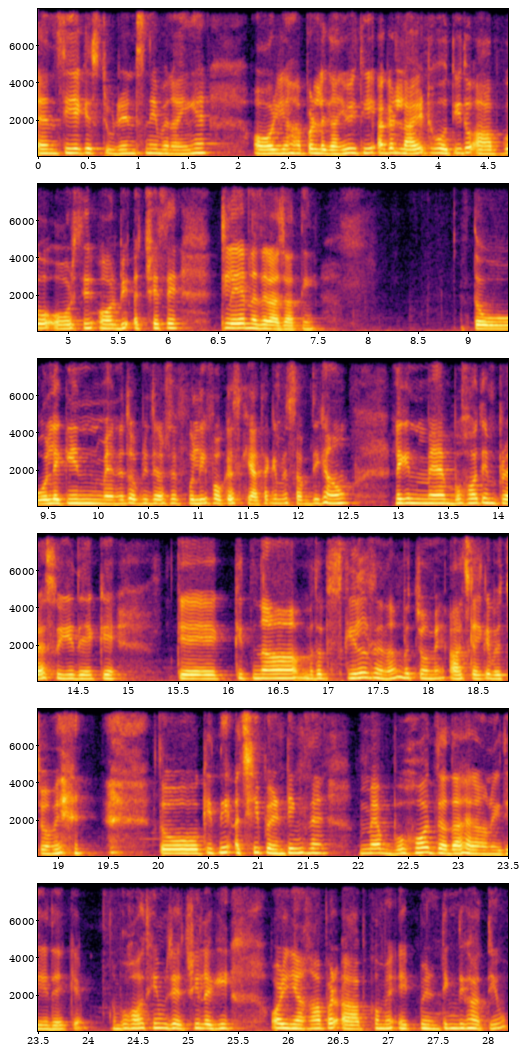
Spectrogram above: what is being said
एनसीए के स्टूडेंट्स ने बनाई हैं। और यहाँ पर लगाई हुई थी। अगर लाइट होती तो आपको और से, और भी अच्छे से क्लियर नज़र आ जाती। तो लेकिन मैंने तो अपनी तरफ़ से फुली फोकस किया था कि मैं सब दिखाऊँ। लेकिन मैं बहुत इम्प्रेस हुई देख के। कि कितना मतलब स्किल्स है ना बच्चों में, आजकल के बच्चों में तो कितनी अच्छी पेंटिंग्स हैं। मैं बहुत ज़्यादा हैरान हुई थी ये देख के। बहुत ही मुझे अच्छी लगी। और यहाँ पर आपको मैं एक पेंटिंग दिखाती हूँ।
